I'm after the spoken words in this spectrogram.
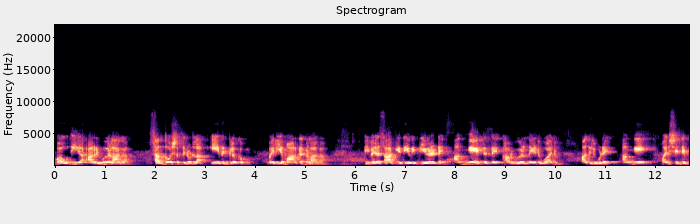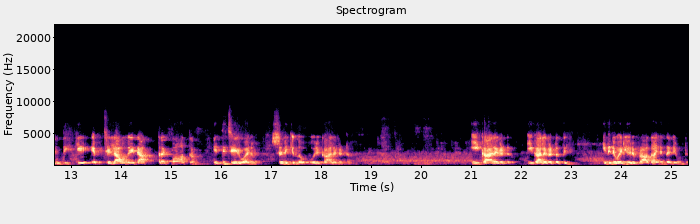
ഭൗതിക അറിവുകളാകാം സന്തോഷത്തിനുള്ള ഏതെങ്കിലുമൊക്കെ വലിയ മാർഗങ്ങളാകാം. വിവര സാങ്കേതിക വിദ്യകളുടെ അങ്ങേയറ്റത്തെ അറിവുകൾ നേടുവാനും അതിലൂടെ അങ്ങേ മനുഷ്യന്റെ ബുദ്ധിക്ക് ചെല്ലാവുന്നതിന്റെ അത്ര മാത്രം എത്തിച്ചേരുവാനും ശ്രമിക്കുന്ന ഒരു കാലഘട്ടം. ഈ കാലഘട്ടം ഈ കാലഘട്ടത്തിൽ ഇതിന് വലിയൊരു പ്രാധാന്യം തന്നെയുണ്ട്.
